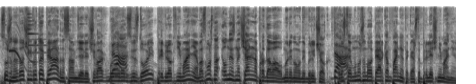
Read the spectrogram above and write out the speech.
Слушай, ну это очень крутой пиар, на самом деле. Чувак был Да. рок-звездой, привлек внимание. Возможно, он изначально продавал маринованный бурячок. Да. Просто ему нужна была пиар-компания такая, чтобы привлечь внимание.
